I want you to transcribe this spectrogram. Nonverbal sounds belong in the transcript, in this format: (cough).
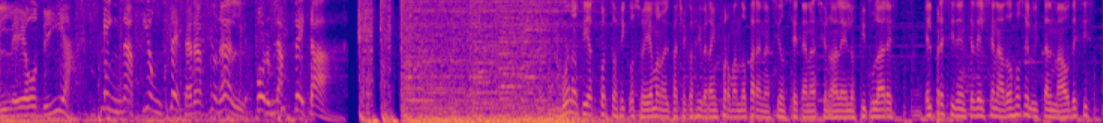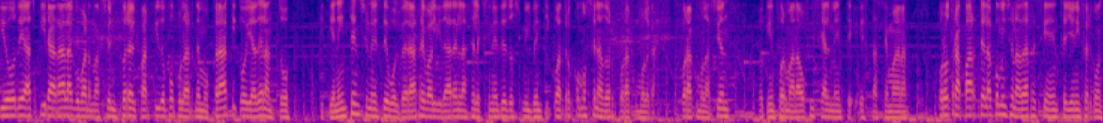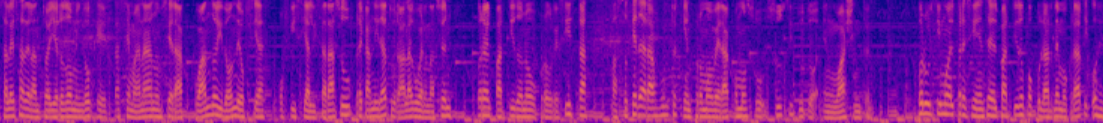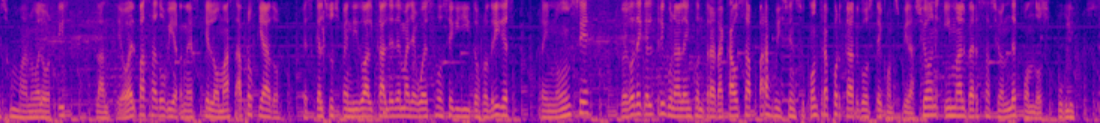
Leo Díaz en Nación Z Nacional por la Z. Buenos días, Puerto Rico. Soy Emanuel Pacheco Rivera informando para Nación Z Nacional. En los titulares, el presidente del Senado, José Luis Dalmau, desistió de aspirar a la gobernación por el Partido Popular Democrático y adelantó que tiene intenciones de volver a revalidar en las elecciones de 2024 como senador por, acumulación, lo que informará oficialmente esta semana. Por otra parte, la comisionada residente Jennifer González adelantó ayer domingo que esta semana anunciará cuándo y dónde oficializará su precandidatura a la gobernación por el Partido Nuevo Progresista, paso que dará junto a quien promoverá como su sustituto en Washington. Por último, el presidente del Partido Popular Democrático, Jesús Manuel Ortiz, planteó el pasado viernes que lo más apropiado es que el suspendido alcalde de Mayagüez, José Guillito Rodríguez, renuncie luego de que el tribunal encontrara causa para juicio en su contra por cargos de conspiración y malversación de fondos públicos.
